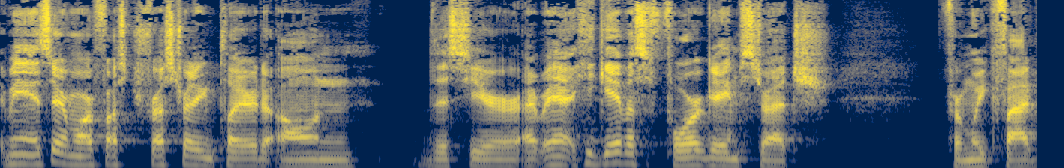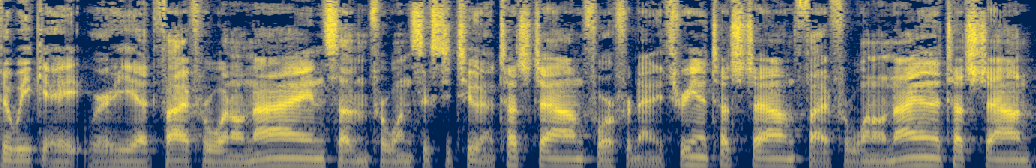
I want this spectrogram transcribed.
I mean, is there a more frustrating player to own this year? I mean, he gave us four game stretch from week five to week eight, where he had five for 109, seven for 162 and a touchdown, four for 93 and a touchdown, five for 109 and a touchdown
